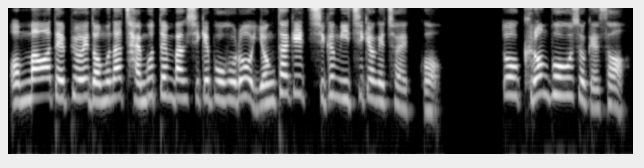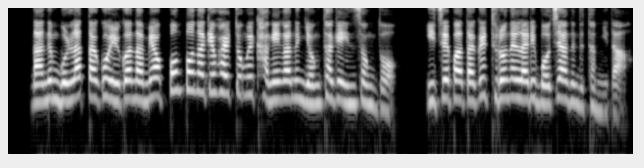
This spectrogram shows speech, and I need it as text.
엄마와 대표의 너무나 잘못된 방식의 보호로 영탁이 지금 이 지경에 처했고 또 그런 보호 속에서 나는 몰랐다고 일관하며 뻔뻔하게 활동을 강행하는 영탁의 인성도 이제 바닥을 드러낼 날이 머지않은 듯합니다.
